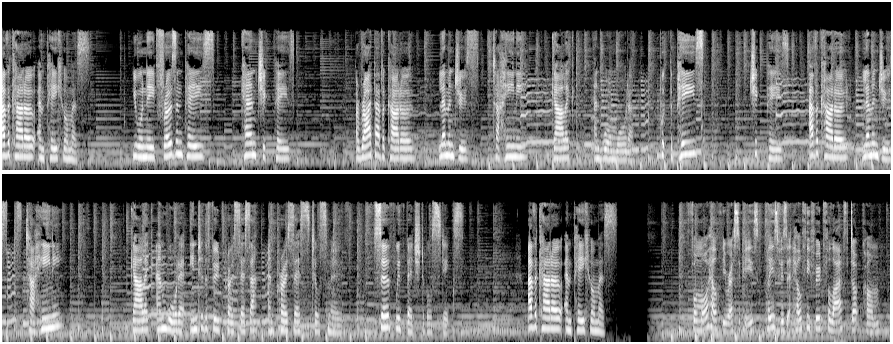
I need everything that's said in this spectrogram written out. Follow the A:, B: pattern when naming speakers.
A: avocado and pea hummus. You will need frozen peas, canned chickpeas, a ripe avocado, lemon juice, tahini, garlic, and warm water. Put the peas, chickpeas, avocado, lemon juice, tahini, garlic, and water into the food processor and process till smooth. Serve with vegetable sticks. Avocado and pea hummus.
B: For more healthy recipes, please visit healthyfoodforlife.com.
